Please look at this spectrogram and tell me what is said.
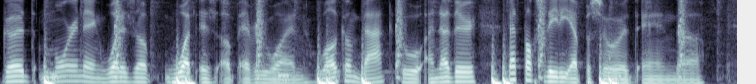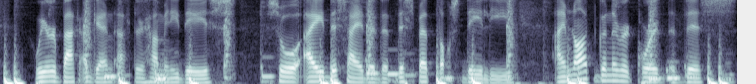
Good morning. What is up? What is up, everyone? Welcome back to another Pet Talks Daily episode, and uh, we're back again after how many days? So I decided that this Pet Talks Daily, I'm not gonna record this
